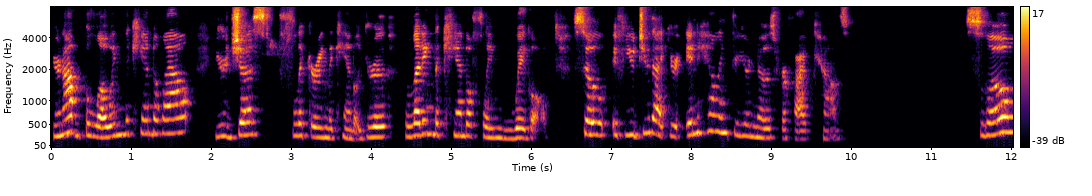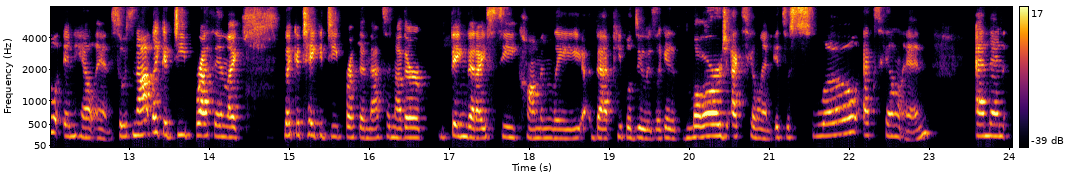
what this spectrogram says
you're not blowing the candle out, you're just flickering the candle. You're letting the candle flame wiggle. So if you do that, you're inhaling through your nose for five counts. Slow inhale in. So it's not like a deep breath in, like like a take a deep breath in. That's another thing that I see commonly that people do is like a large exhale in. It's a slow exhale in and then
